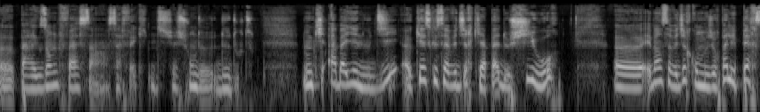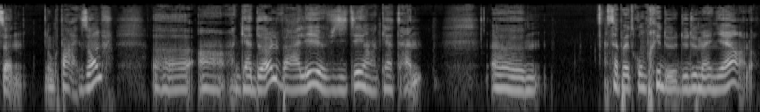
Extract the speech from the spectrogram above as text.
euh, par exemple face à un Safek, une situation de, doute. Donc Abaye nous dit, euh, qu'est-ce que ça veut dire qu'il n'y a pas de Shiour Eh ben ça veut dire qu'on mesure pas les personnes. Donc par exemple, un, un, Gadol va aller visiter un Katan. ça peut être compris de, de deux manières. Alors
